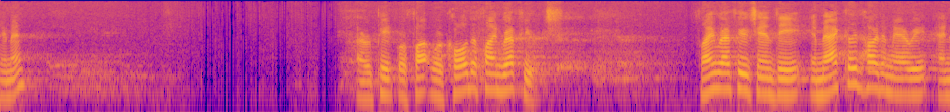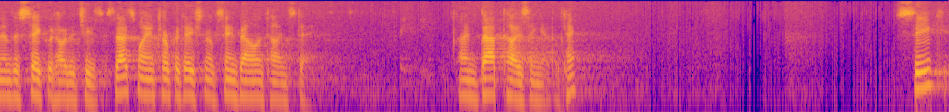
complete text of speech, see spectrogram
Amen? I repeat, we're, we're called to find refuge. Find refuge in the Immaculate Heart of Mary and in the Sacred Heart of Jesus. That's my interpretation of St. Valentine's Day. I'm baptizing it, okay? Seek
